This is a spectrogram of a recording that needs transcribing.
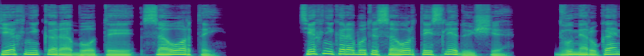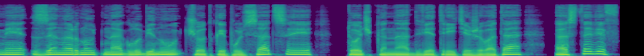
Техника работы с аортой. Техника работы с аортой следующая. Двумя руками занырнуть на глубину четкой пульсации, точка на две трети живота, оставив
